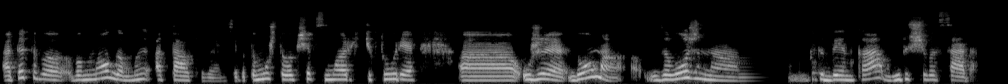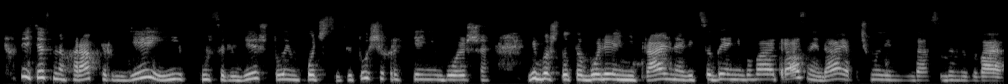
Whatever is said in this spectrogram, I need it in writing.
от этого во многом мы отталкиваемся, потому что вообще в самой архитектуре а, уже дома заложена ДНК будущего сада. Ну, естественно, характер людей и вкуса людей, что им хочется, цветущих растений больше, либо что-то более нейтральное, ведь сады, они бывают разные, да, я почему да, сады называю,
